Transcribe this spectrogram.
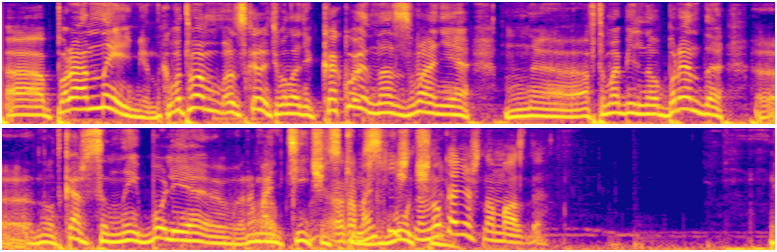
а, про нейминг. Вот вам э, скажите, Владик, какое название э, автомобильного бренда, ну, вот, кажется наиболее романтическим, Романтично? звучным? Ну, конечно, Мазда.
